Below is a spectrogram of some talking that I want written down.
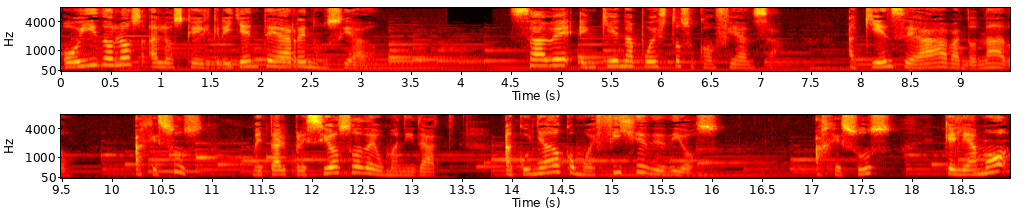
o ídolos a los que el creyente ha renunciado. Sabe en quién ha puesto su confianza, a quién se ha abandonado a Jesús, metal precioso de humanidad, acuñado como efigie de Dios. A Jesús, que le amó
